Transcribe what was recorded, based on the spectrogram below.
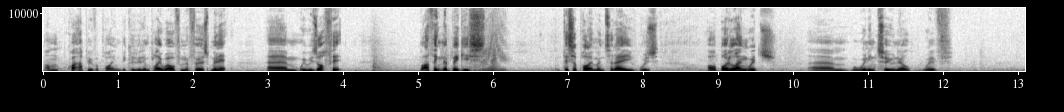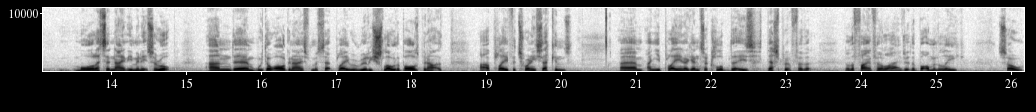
I'm quite happy with a point because we didn't play well from the first minute. Um, we was off it, but I think the biggest disappointment today was our body language. Um, we're winning 2-0 with more or less a 90 minutes are up and um, we don't organise from a set play. We're really slow. The ball's been out of, out of play for 20 seconds. Um, and you're playing against a club that is desperate for the, you know, for their lives at the bottom of the league. So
